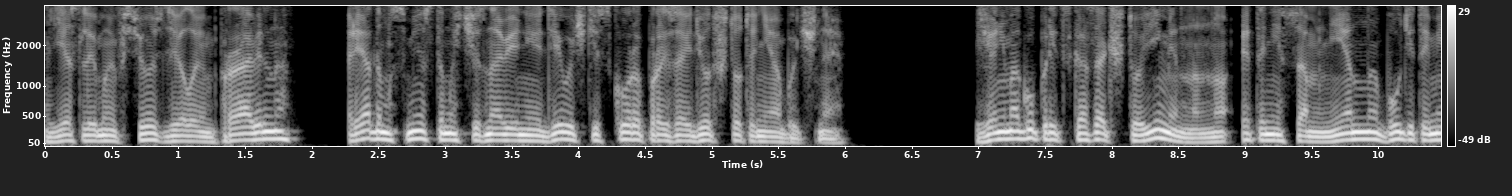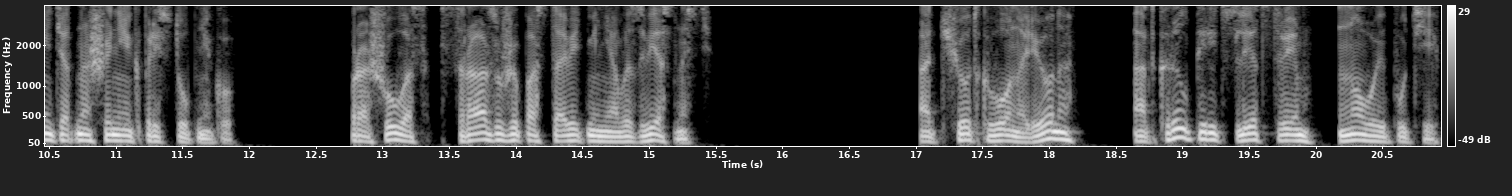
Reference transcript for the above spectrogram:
«Если мы все сделаем правильно, рядом с местом исчезновения девочки скоро произойдет что-то необычное. Я не могу предсказать, что именно, но это, несомненно, будет иметь отношение к преступнику. Прошу вас сразу же поставить меня в известность. Отчет Квона Рена открыл перед следствием новые пути.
